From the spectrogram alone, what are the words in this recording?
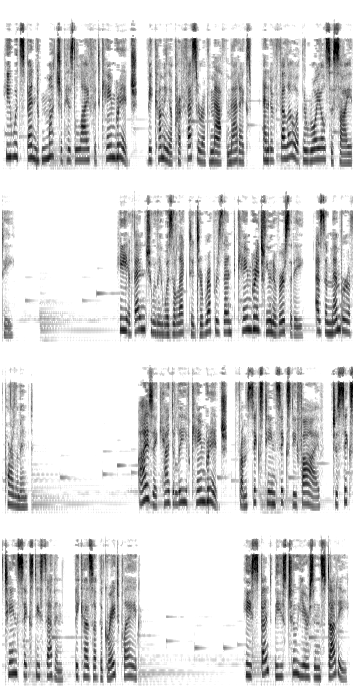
He would spend much of his life at Cambridge, becoming a professor of mathematics and a fellow of the Royal Society. He eventually was elected to represent Cambridge University as a Member of Parliament. Isaac had to leave Cambridge from 1665 to 1667 because of the Great Plague. He spent these two years in study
